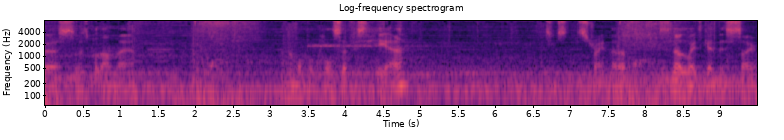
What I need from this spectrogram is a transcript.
First, so let's put that on there. And then we'll put whole surface here. Let's just straighten that up. There's no other way to get this, so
